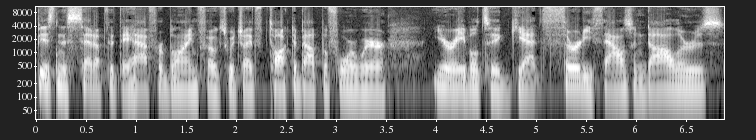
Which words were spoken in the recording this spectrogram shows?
business setup that they have for blind folks, which I've talked about before, where you're able to get $30,000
